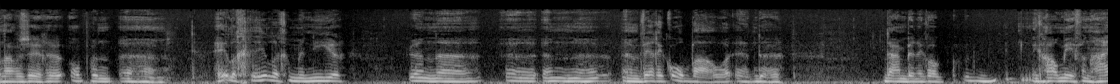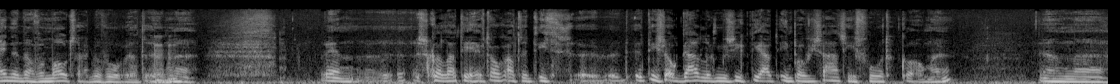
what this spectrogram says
laten we zeggen, op een hele grillige manier een, een, een werk opbouwen. En de, daarom ben ik ook... Ik hou meer van Haydn dan van Mozart bijvoorbeeld. Mm -hmm. En, en uh, Scarlatti heeft ook altijd iets... Het is ook duidelijk muziek die uit improvisatie is voortgekomen. Hè? En uh,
